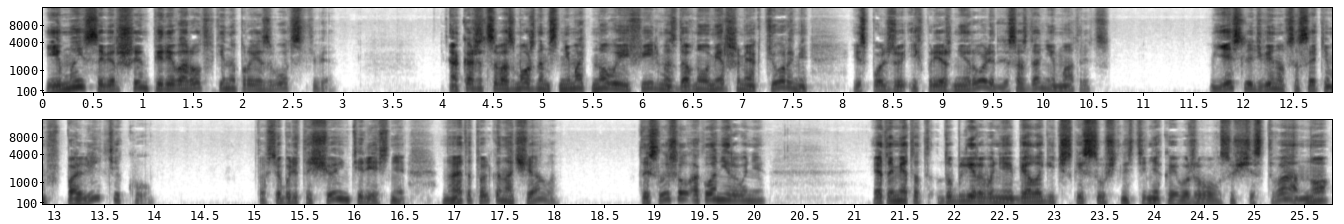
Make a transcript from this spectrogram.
и мы совершим переворот в кинопроизводстве. Окажется возможным снимать новые фильмы с давно умершими актерами, используя их прежние роли для создания матриц. Если двинуться с этим в политику, то все будет еще интереснее, но это только начало. Ты слышал о клонировании? Это метод дублирования биологической сущности некоего живого существа, но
